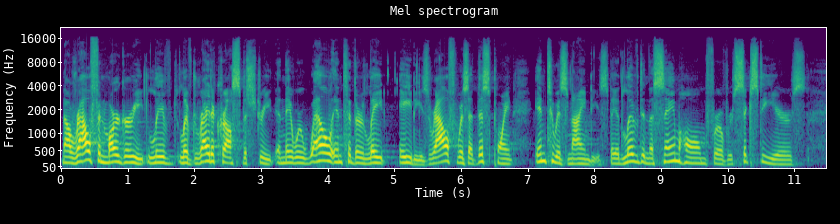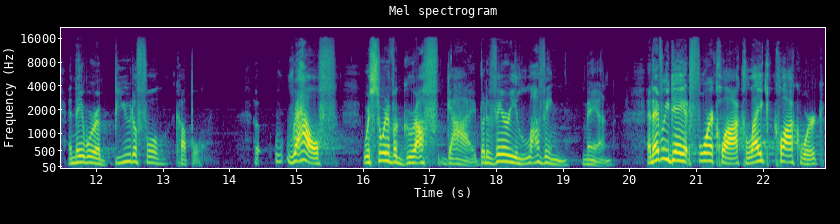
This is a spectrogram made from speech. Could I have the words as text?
Now, Ralph and Marguerite lived, lived right across the street, and they were well into their late 80s. Ralph was at this point into his 90s. They had lived in the same home for over 60 years, and they were a beautiful couple. Ralph was sort of a gruff guy, but a very loving man. And every day at four o'clock, like clockwork,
